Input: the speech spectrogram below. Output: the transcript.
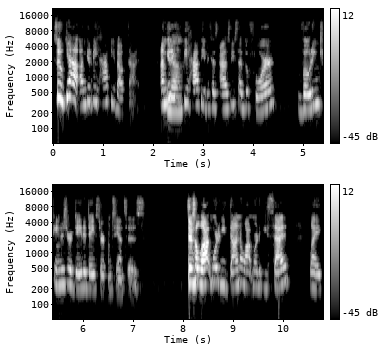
So yeah, I'm gonna be happy about that. I'm gonna yeah. be happy because as we said before, voting changes your day to day circumstances. There's a lot more to be done, a lot more to be said, like,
